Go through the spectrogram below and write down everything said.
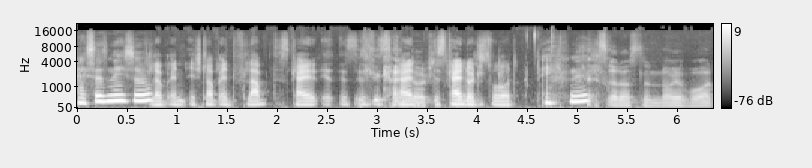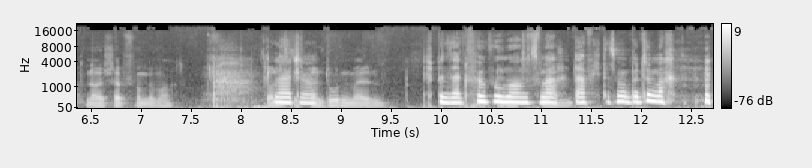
Heißt das nicht Ich so? glaube, ent, ich glaub, entflammt ist kein, ist, ist, Ist kein kein, deutsches ist kein Wort. deutsches Wort. Echt nicht? Esra, du hast eine neue Wort, neue Schöpfung gemacht. Solltest Leute. dich beim Duden melden. Ich bin seit 5 Uhr morgens wach. Darf ich das mal bitte machen?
